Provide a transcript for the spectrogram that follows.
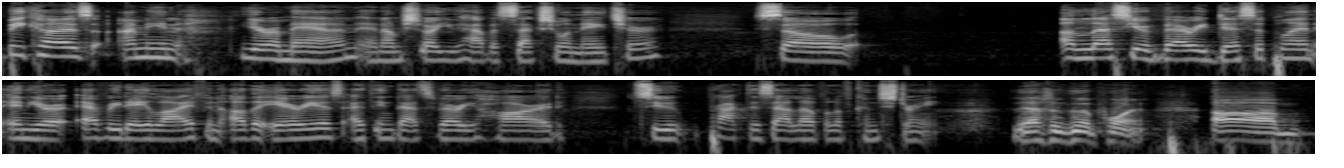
Because, I mean, you're a man, and I'm sure you have a sexual nature. So, unless you're very disciplined in your everyday life in other areas, I think that's very hard to practice that level of constraint. That's a good point. Um,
